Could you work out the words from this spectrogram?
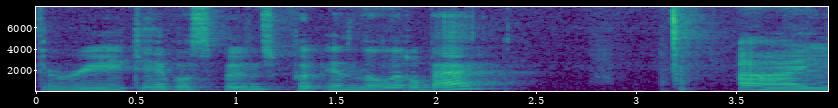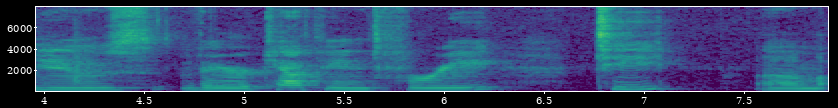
Three tablespoons put in the little bag. I use their caffeine-free tea. Um,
